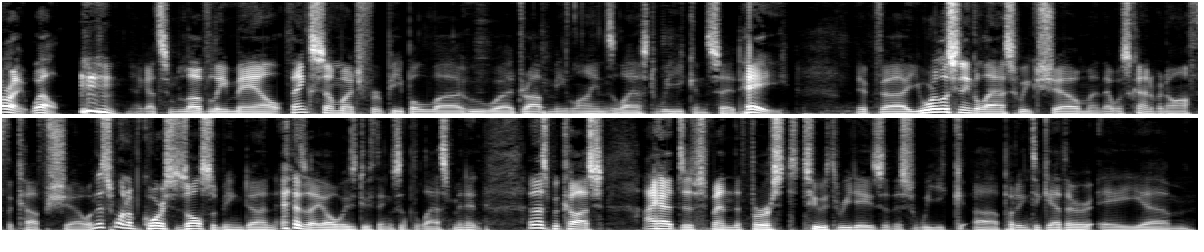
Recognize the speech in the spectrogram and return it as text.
All right, well, I got some lovely mail. Thanks so much for people uh, who uh, dropped me lines last week and said, "Hey, if uh, you were listening to last week's show, man, that was kind of an off the cuff show. And this one, of course, is also being done, as I always do things at the last minute. And that's because I had to spend the first two, three days of this week uh, putting together a. Um,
